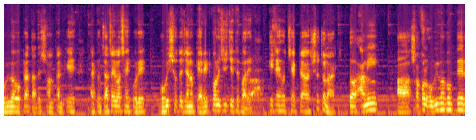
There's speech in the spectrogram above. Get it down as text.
অভিভাবকরা তাদের সন্তানকে একটু যাচাই বাছাই করে ভবিষ্যতে যেন ক্যারেট কলেজে যেতে পারে, এটাই হচ্ছে একটা সূচনা তো আমি সকল অভিভাবকদের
